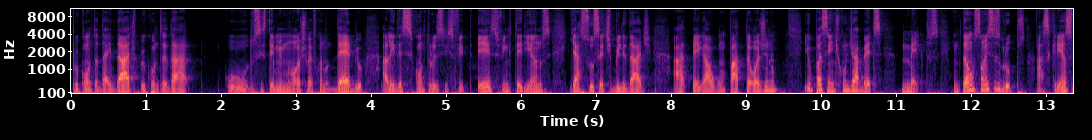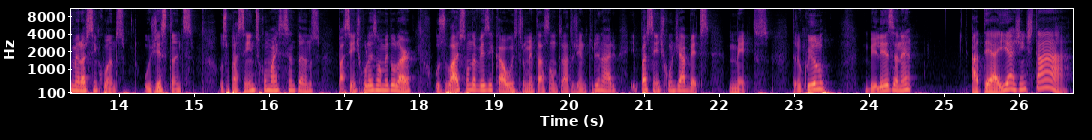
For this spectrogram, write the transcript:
por conta da idade, por conta da, o, do sistema imunológico vai ficando débil, além desses controles esfincterianos e a suscetibilidade a pegar algum patógeno, e o paciente com diabetes mellitus. Então, são esses grupos: as crianças menores de 5 anos, os gestantes, os pacientes com mais de 60 anos, paciente com lesão medular, usuário de sonda vesical ou instrumentação do trato geniturinário e paciente com diabetes mellitus. Tranquilo? Beleza, né? Até aí a gente tá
